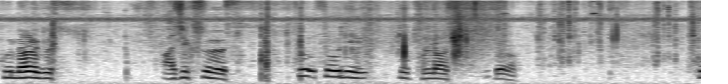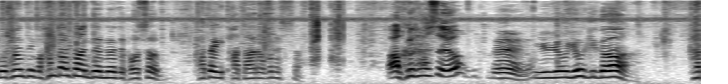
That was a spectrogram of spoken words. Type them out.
그 나는 그 아직스 소, 소니 뭐 블라스 뭐야 그거 이거 한 달도 안 됐는데 벌써 바닥이 다 달아버렸어. 아, 그거 샀어요? 네, 요, 요 여기가 다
